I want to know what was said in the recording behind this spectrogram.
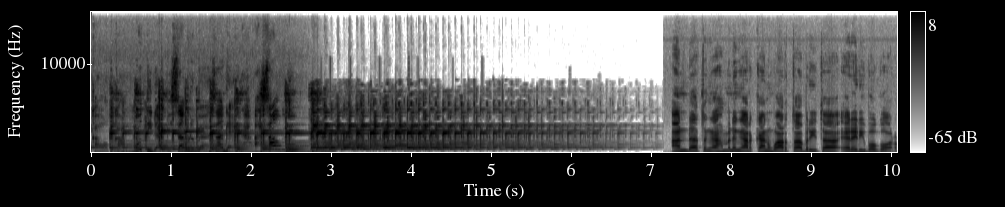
kalau kamu tidak bisa berbahasa daerah asalmu. Anda tengah mendengarkan Warta Berita RRI Bogor.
